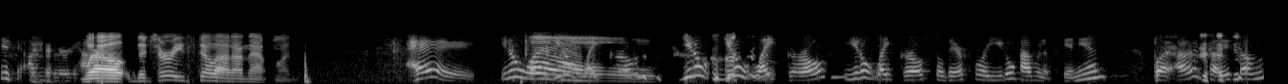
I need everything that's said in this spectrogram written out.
I'm very happy. Well, the jury's still out on that one. hey, you know what? You don't like Oh. girls. You don't. You don't like girls. You don't like girls, so therefore you don't have an opinion. But I'm gonna tell you something.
